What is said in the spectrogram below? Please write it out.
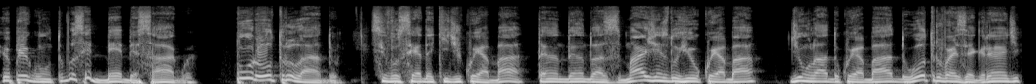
Eu pergunto, você bebe essa água? Por outro lado, se você é daqui de Cuiabá, tá andando às margens do rio Cuiabá, de um lado do Cuiabá, do outro Várzea Grande,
